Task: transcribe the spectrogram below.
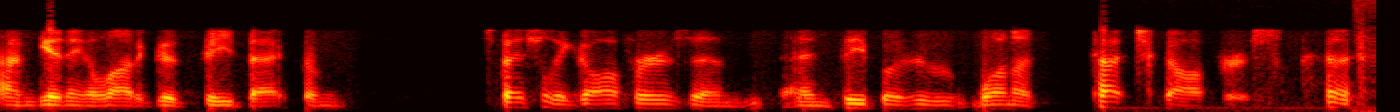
I'm getting a lot of good feedback from especially golfers and and people who want to touch golfers.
